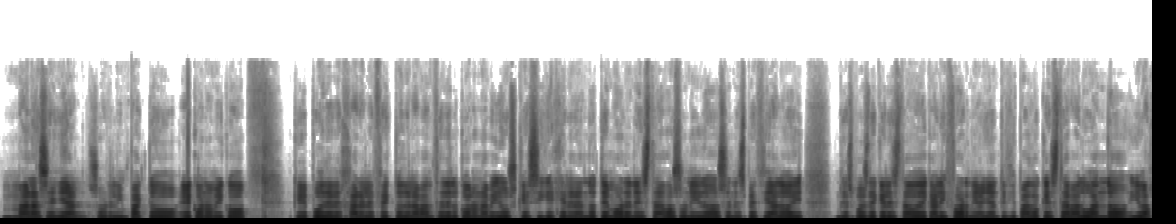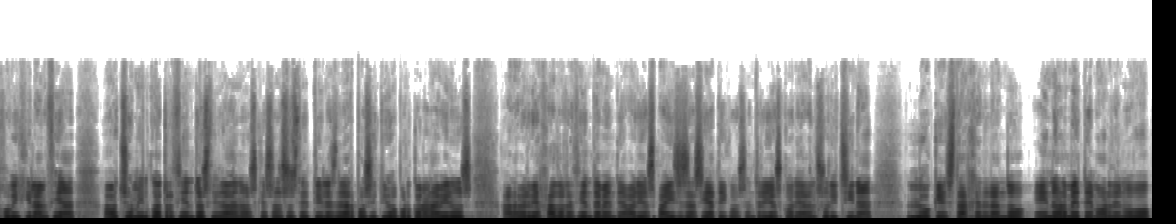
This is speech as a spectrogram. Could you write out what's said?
mala señal sobre el impacto económico que puede dejar el efecto del avance del coronavirus, que sigue generando temor en Estados Unidos, en especial hoy, después de que el Estado de California haya anticipado que está evaluando y bajo vigilancia a 8.400 ciudadanos que son susceptibles de dar positivo por coronavirus al haber viajado recientemente a varios países asiáticos, entre ellos Corea del Sur y China, lo que está generando enorme temor de nuevo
